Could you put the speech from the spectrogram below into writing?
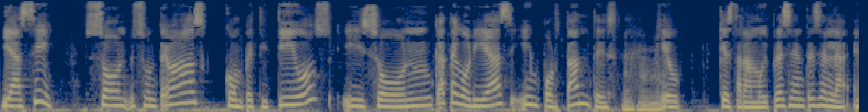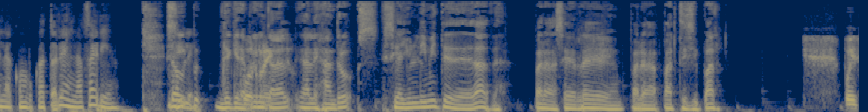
y así. Son, son temas competitivos y son categorías importantes que que estarán muy presentes en la, en la convocatoria, en la feria. Doble. le quería Correcto. preguntar a Alejandro si hay un límite de edad para hacer, eh, para participar. Pues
